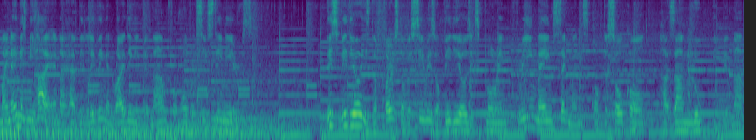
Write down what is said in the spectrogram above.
My name is Mihai, and I have been living and riding in Vietnam for over 16 years. This video is the first of a series of videos exploring three main segments of the so called Ha Giang Loop in Vietnam.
